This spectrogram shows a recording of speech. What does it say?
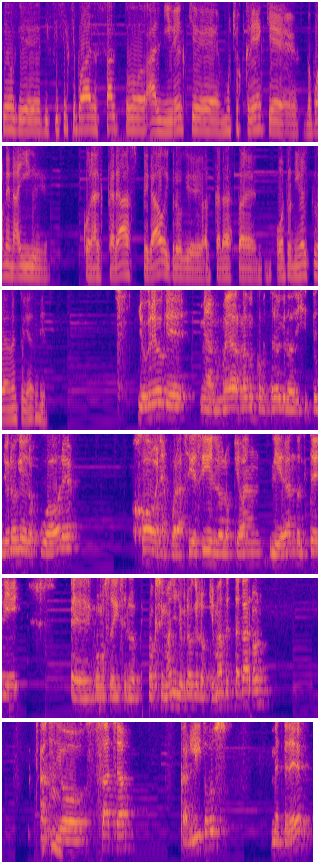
creo que es difícil que pueda dar el salto al nivel que muchos creen que lo ponen ahí con Alcaraz pegado y creo que Alcaraz está en otro nivel claramente hoy en día. Yo creo que, mira, me voy a agarrar un comentario que lo dijiste, yo creo que los jugadores jóvenes, por así decirlo, los que van liderando el tenis, eh, como se dice en los próximos años, yo creo que los que más destacaron han sido Sacha, Carlitos, Medvedev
